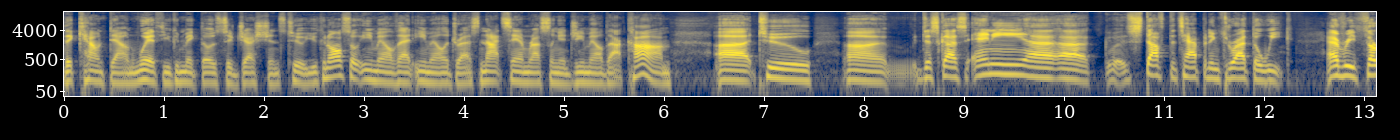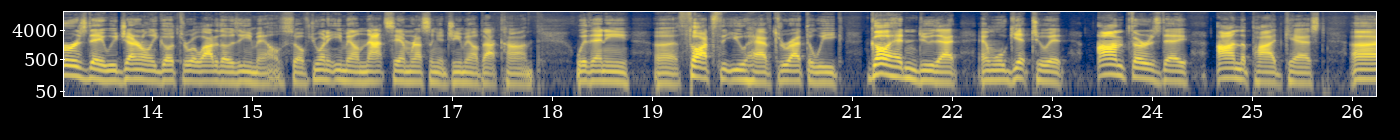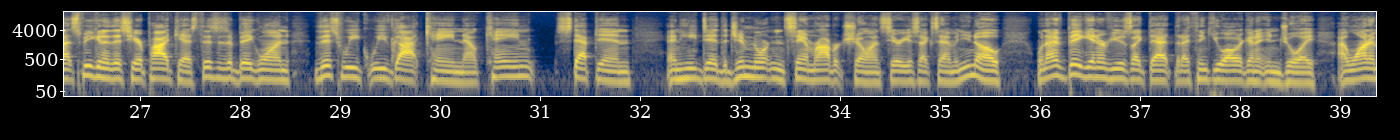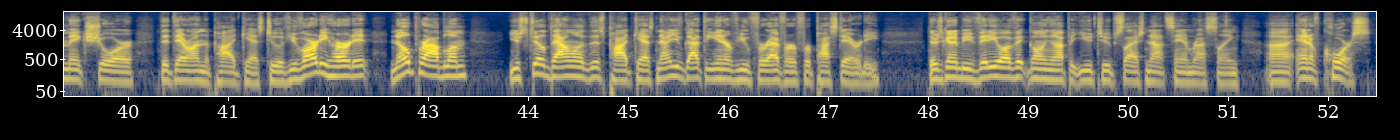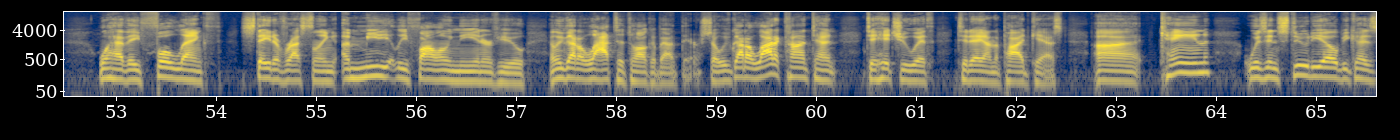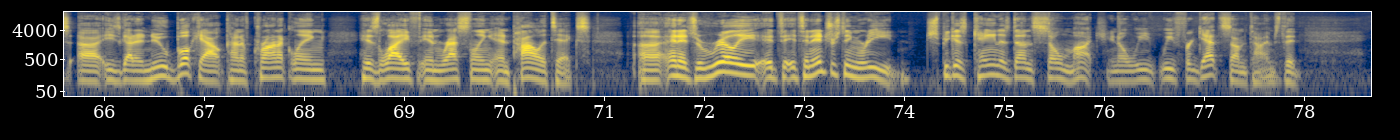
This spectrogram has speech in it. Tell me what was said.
the countdown with. You can make those suggestions too. You can also email that email address, notsamwrestling at gmail.com, uh, to uh, discuss any uh, uh, stuff that's happening throughout the week. Every Thursday, we generally go through a lot of those emails. So if you want to email notsamwrestling at gmail.com with any uh, thoughts that you have throughout the week, go ahead and do that, and we'll get to it on Thursday on the podcast. Uh, speaking of this here podcast, this is a big one. This week we've got Kane. Now, Kane stepped in and he did the Jim Norton and Sam Roberts show on SiriusXM. And you know, when I have big interviews like that that I think you all are going to enjoy, I want to make sure that they're on the podcast too. If you've already heard it, no problem. You still download this podcast. Now you've got the interview forever for posterity. There's going to be video of it going up at YouTube slash Not Sam Wrestling, uh, and of course, we'll have a full length state of wrestling immediately following the interview. And we've got a lot to talk about there. So we've got a lot of content to hit you with today on the podcast. Uh, Kane was in studio because uh, he's got a new book out kind of chronicling his life in wrestling and politics. Uh, and it's really it's it's an interesting read just because Kane has done so much. You know, we we forget sometimes that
